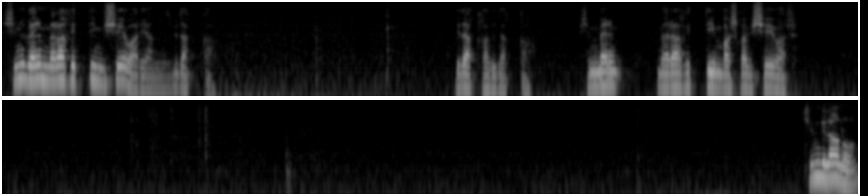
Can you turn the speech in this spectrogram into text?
Şimdi benim merak ettiğim bir şey var yalnız bir dakika. Bir dakika bir dakika. Şimdi benim merak ettiğim başka bir şey var. Kimdi lan o?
